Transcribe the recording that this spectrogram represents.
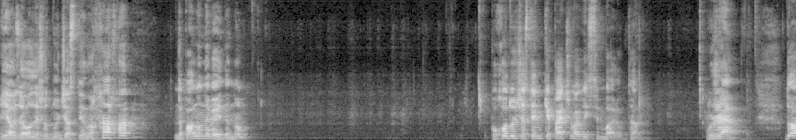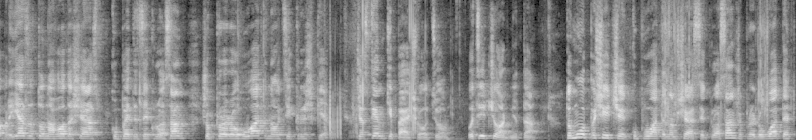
Я взяв лише одну частину. Ха-ха. Напевно, не вийде, ну. Походу частинки печива 8 балів, так. Уже. Добре, є зато нагода ще раз купити цей круасан, щоб прореагувати на оці кришки. Частинки печива, оцього. Оці чорні, так. Тому пишіть, чи купувати нам ще раз цей круасан, щоб прореагувати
